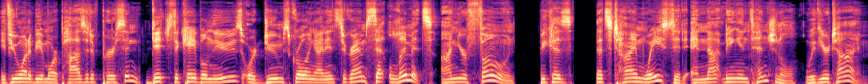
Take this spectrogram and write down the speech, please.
If you want to be a more positive person, ditch the cable news or doom scrolling on Instagram. Set limits on your phone because that's time wasted and not being intentional with your time.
